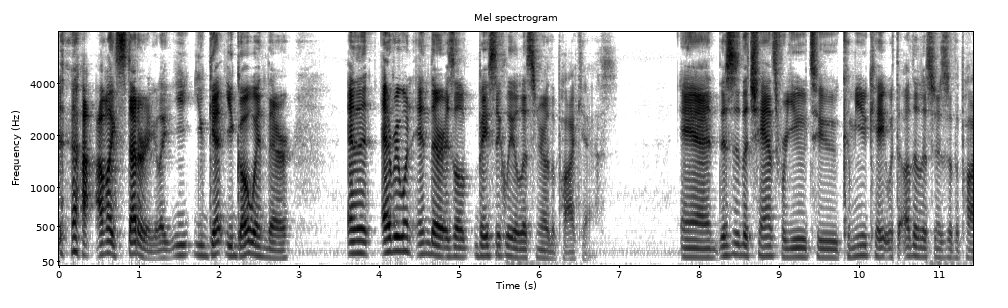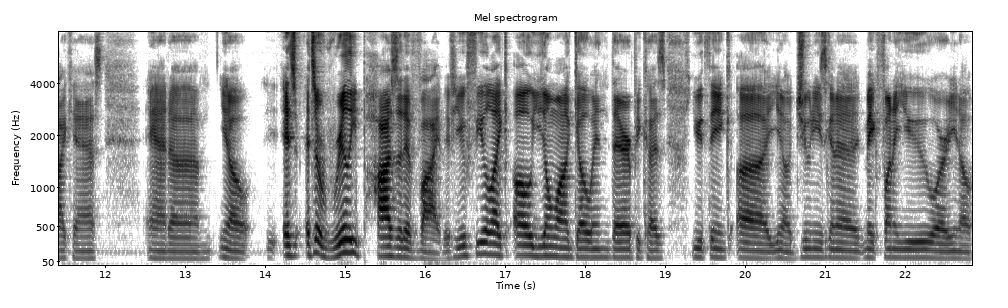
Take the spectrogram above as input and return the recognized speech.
i'm like stuttering. Like you, you get you go in there and then everyone in there is a, basically a listener of the podcast. And this is the chance for you to communicate with the other listeners of the podcast and um, you know it's it's a really positive vibe. If you feel like oh you don't want to go in there because you think uh you know Junie's gonna make fun of you or you know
